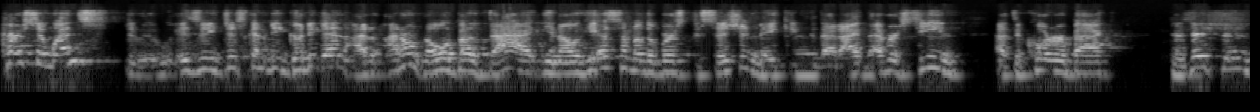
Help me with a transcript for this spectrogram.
Carson Wentz, is he just going to be good again? I, I don't know about that. You know, he has some of the worst decision making that I've ever seen at the quarterback position.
